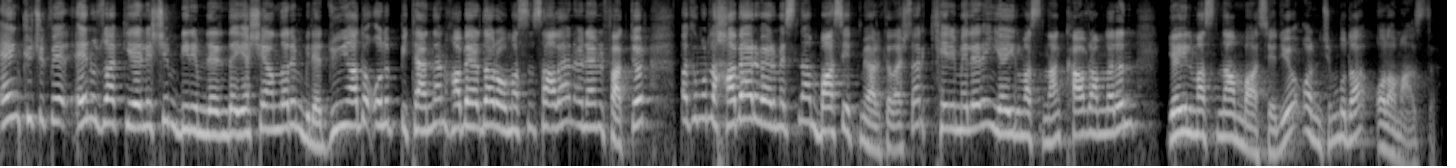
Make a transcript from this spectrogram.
En küçük ve en uzak yerleşim birimlerinde yaşayanların bile dünyada olup bitenden haberdar olmasını sağlayan önemli faktör. Bakın burada haber vermesinden bahsetmiyor arkadaşlar. Kelimelerin yayılmasından, kavramların yayılmasından bahsediyor. Onun için bu da olamazdı.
